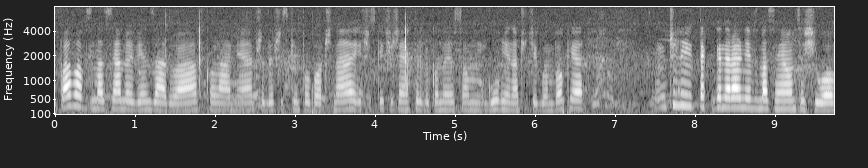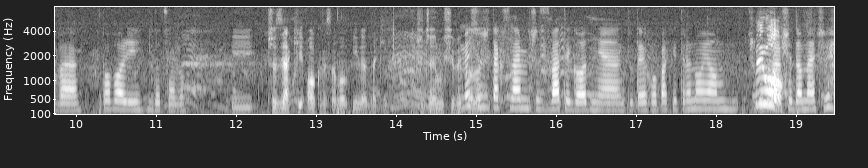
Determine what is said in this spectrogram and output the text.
U Pawła wzmacniamy więzadła w kolanie, przede wszystkim poboczne i wszystkie ćwiczenia, które wykonuję są głównie na czucie głębokie, czyli tak generalnie wzmacniające, siłowe, powoli do celu. I przez jaki okres albo ile takich ćwiczeń musi wykonać? Myślę, że tak co najmniej przez dwa tygodnie tutaj chłopaki trenują, przygotowują się do meczy.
